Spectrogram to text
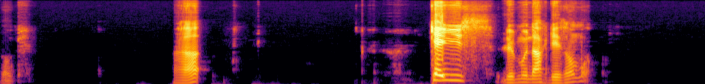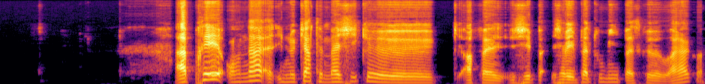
donc voilà. Caius, le monarque des ombres. Après, on a une carte magique, euh, enfin, j'avais pas tout mis parce que, voilà, quoi,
